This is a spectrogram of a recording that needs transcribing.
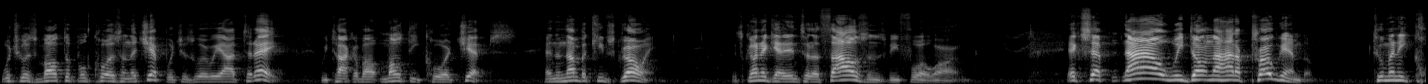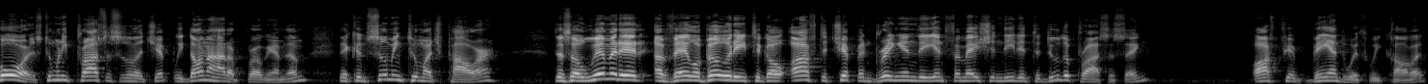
which was multiple cores on the chip, which is where we are today. We talk about multi core chips, and the number keeps growing. It's going to get into the thousands before long. Except now we don't know how to program them. Too many cores, too many processors on the chip. We don't know how to program them. They're consuming too much power. There's a limited availability to go off the chip and bring in the information needed to do the processing. Off chip bandwidth, we call it.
